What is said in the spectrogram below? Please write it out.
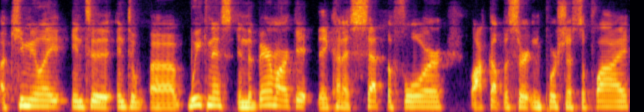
accumulate into into uh, weakness in the bear market. They kind of set the floor, lock up a certain portion of supply.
